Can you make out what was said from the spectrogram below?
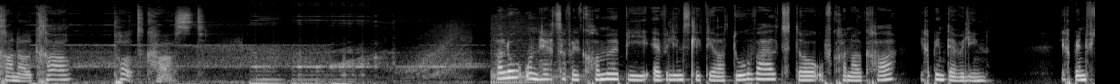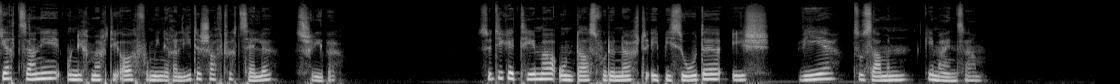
Kanal K Podcast. Hallo und herzlich willkommen bei Evelins Literaturwelt hier auf Kanal K. Ich bin Evelyn. Ich bin 14 und ich möchte euch von meiner Leidenschaft erzählen, das Schreiben. Das heutige Thema und das von der nächsten Episode ist Wir zusammen gemeinsam.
